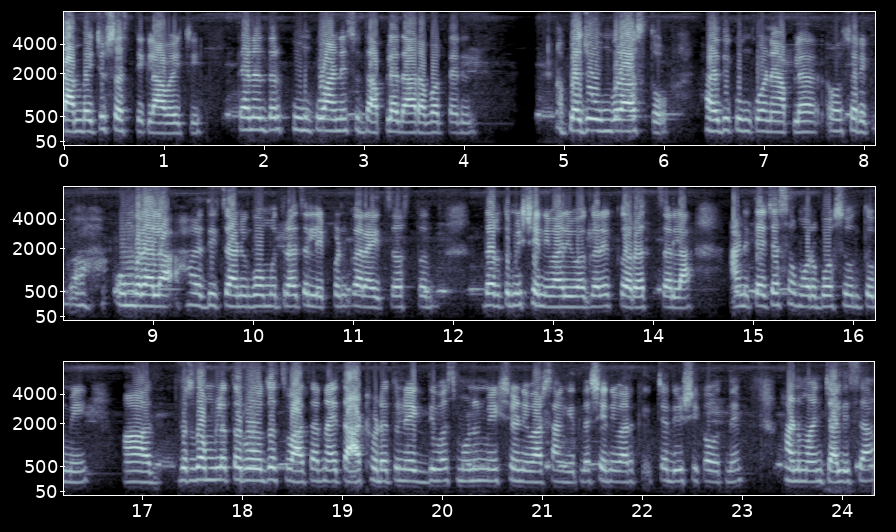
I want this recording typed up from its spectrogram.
तांब्याची स्वस्तिक लावायची. त्यानंतर कुंकवाने सुद्धा आपल्या दारावर त्यांनी आपला जो उंबरा असतो हळदी कुंकवाने आपल्या सॉरी उंबऱ्याला हळदीचं आणि गोमूत्राचं लेपन करायचं असतं. जर तुम्ही शनिवारी वगैरे करत चला. आणि त्याच्यासमोर बसून तुम्ही जर जमलं तर रोजच वाचा नाही तर आठवड्यातून एक दिवस म्हणून मी शनिवार सांगितलं. शनिवारच्या दिवशी का होत नाही हनुमान चालिसा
